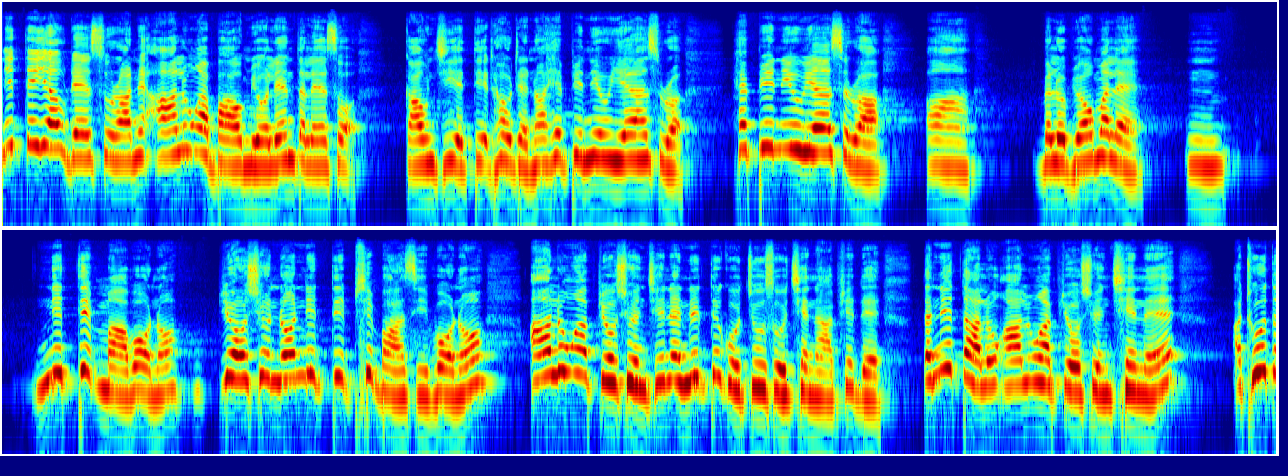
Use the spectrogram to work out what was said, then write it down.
နှစ်တစ်ရောက်တယ်ဆိုတာနဲ့အားလုံးကဘာကိုမျှော်လင့်တယ်လဲဆိုကောင်းကြီးအတစ်ဟုတ်တယ်နော် Happy New Year ဆိုတော့ Happy New Year ဆိုတာအာဘယ်လိုပြောမလဲနှစ်တစ်မှာပေါ့နော်ပျော်ရွှင်တော့နှစ်တစ်ဖြစ်ပါစီပေါ့နော်အားလုံးကပျော်ရွှင်ခြင်းနဲ့နှစ်တစ်ကိုကြိုးဆိုချင်တာဖြစ်တယ်တနှစ်တာလုံးအားလုံးကပျော်ရွှင်ခြင်းနဲ့ အထူးသ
